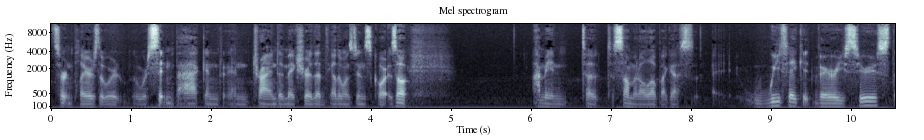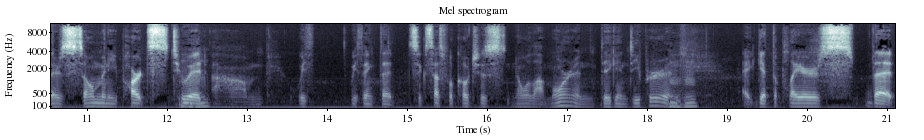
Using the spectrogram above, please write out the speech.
certain players that were were sitting back and and trying to make sure that the other ones didn't score. So I mean, to to sum it all up, I guess we take it very serious. There's so many parts to it. Um, we we think that successful coaches know a lot more and dig in deeper and uh, get the players that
